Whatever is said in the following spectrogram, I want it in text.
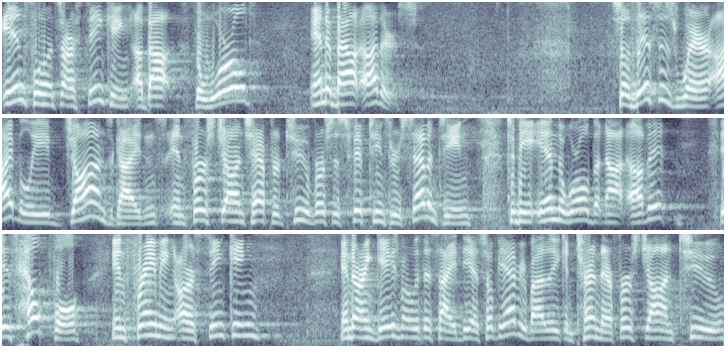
influence our thinking about the world and about others. So this is where I believe John's guidance in 1 John chapter 2 verses 15 through 17 to be in the world but not of it is helpful in framing our thinking and our engagement with this idea. So if you have your Bible, you can turn there 1 John 2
